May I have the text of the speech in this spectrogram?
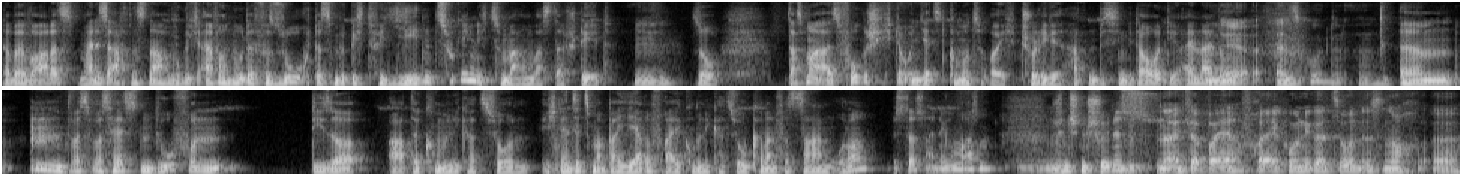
Dabei war das meines Erachtens nach wirklich einfach nur der Versuch, das möglichst für jeden zugänglich zu machen, was da steht. So, das mal als Vorgeschichte und jetzt kommen wir zu euch. Entschuldige, hat ein bisschen gedauert, die Einleitung. Nee, alles gut. Ähm, was, was hältst denn du von dieser Art der Kommunikation? Ich nenne es jetzt mal barrierefreie Kommunikation, kann man fast sagen, oder? Ist das einigermaßen? Finde ich ein schönes. Na, ich glaube, barrierefreie Kommunikation ist noch äh,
